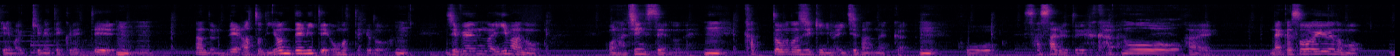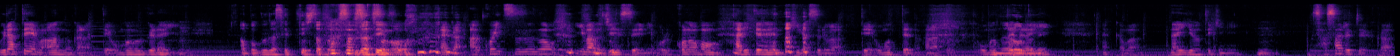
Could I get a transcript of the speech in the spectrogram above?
テーマ決めてくれて、うんうん。なんだろうで後で読んでみて思ったけど、うん。自分の今のこの人生のねうん。葛藤の時期には一番なんかうん。こう刺さるというか、はい。なんかそういうのも裏テーマあんのかなって思うぐらい、うんあ僕が設定したと？裏テーマを。なんかあこいつの今の人生に 俺この本足りてない気がするわって思ってんのかなと思ったぐらいなるなんかまあ内容的にうん。刺さるというか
